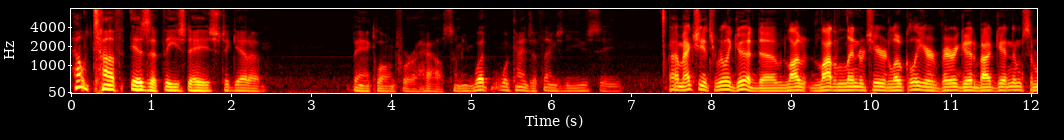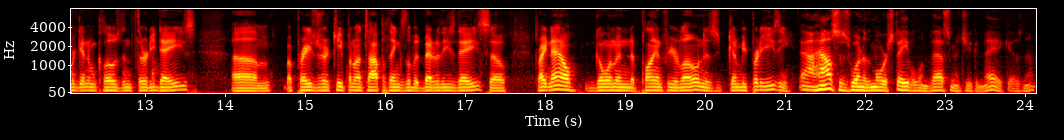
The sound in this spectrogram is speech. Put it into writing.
How tough is it these days to get a bank loan for a house? I mean, what what kinds of things do you see? Um, actually, it's really good. Uh, a lot, a lot of lenders here locally are very good about getting them. Some are getting them closed in 30 days. Um, appraisers are keeping on top of things a little bit better these days. So right now, going and applying for your loan is going to be pretty easy. Now, a house is one of the more stable investments you can make, isn't it?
